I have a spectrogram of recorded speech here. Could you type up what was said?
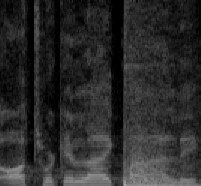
Start twerking like Miley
